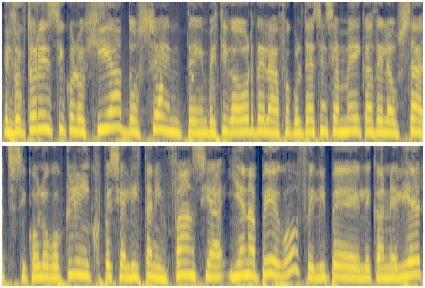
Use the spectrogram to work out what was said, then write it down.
El doctor en psicología, docente, investigador de la Facultad de Ciencias Médicas de la USACH, psicólogo clínico, especialista en infancia y en apego, Felipe Lecanelier,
